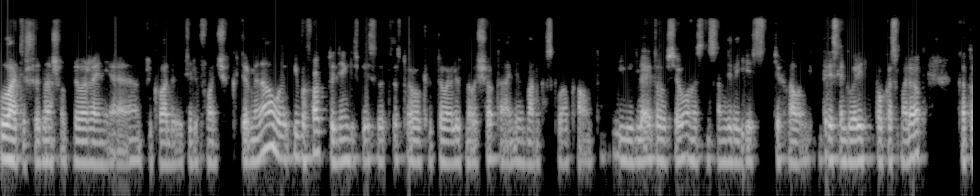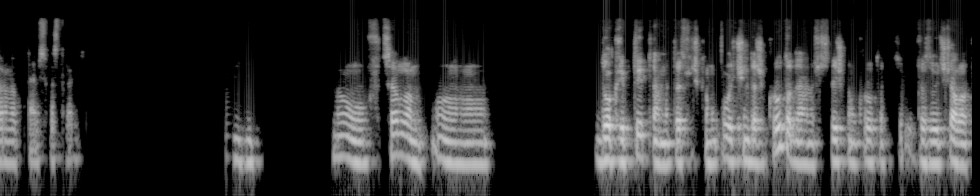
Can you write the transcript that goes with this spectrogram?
платишь из нашего приложения, прикладывая телефончик к терминалу, и по факту деньги списываются с твоего криптовалютного счета, а не с банковского аккаунта. И для этого всего у нас на самом деле есть технологии. Это если говорить про космолет, который мы пытаемся построить. Ну, в целом, э, до крипты там это слишком очень даже круто, да, слишком круто прозвучало.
